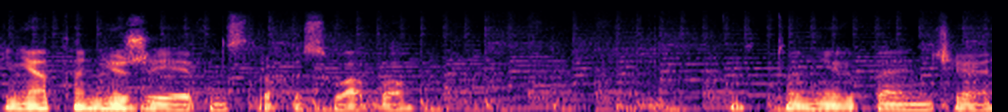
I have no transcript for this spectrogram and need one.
Piniata nie żyje, więc trochę słabo. To niech będzie...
